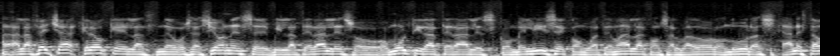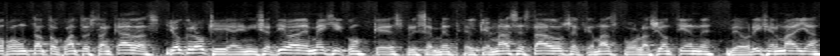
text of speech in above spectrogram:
A la fecha, creo que las negociaciones eh, bilaterales o, multilaterales con Belice, con Guatemala, con Salvador, Honduras, han estado un tanto cuanto estancadas. Yo creo que a iniciativa de México, que es precisamente el que más estados, el que más población tiene de origen maya,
